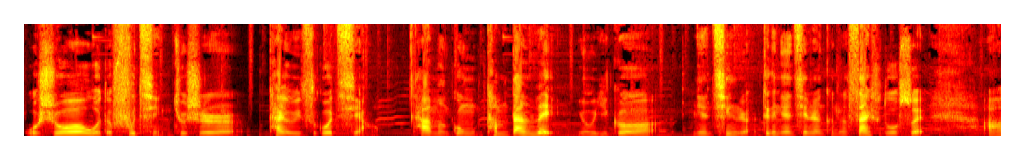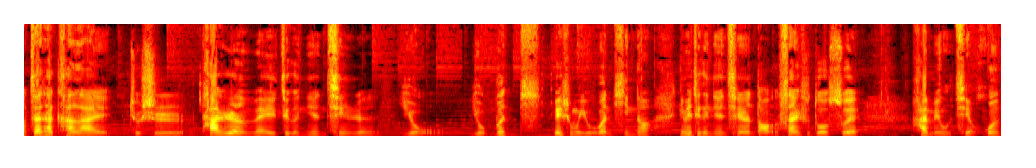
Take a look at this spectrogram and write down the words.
我说我的父亲就是他有一次给我讲，他们公他们单位有一个年轻人，这个年轻人可能三十多岁，啊，在他看来，就是他认为这个年轻人有有问题。为什么有问题呢？因为这个年轻人到了三十多岁还没有结婚。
